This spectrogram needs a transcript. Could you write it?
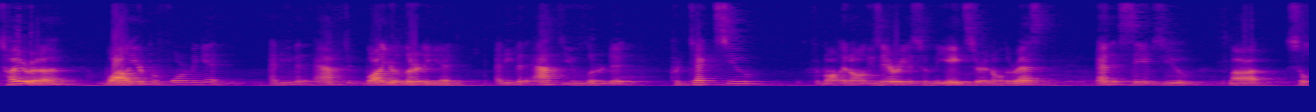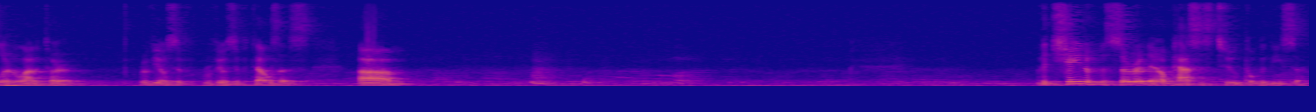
Torah, while you're performing it, and even after, while you're learning it, and even after you've learned it, protects you from all, in all these areas, from the Yetzer and all the rest, and it saves you. Uh, so learn a lot of Torah. Rav Yosef, Rav Yosef tells us. Um, the chain of Masorah now passes to Pumbedisa.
